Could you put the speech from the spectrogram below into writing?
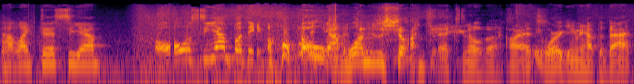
Not like this, CM. Oh, CM, but they. Oh my Oh, god. one shot X Nova. All right, I think we're a game we have to back.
